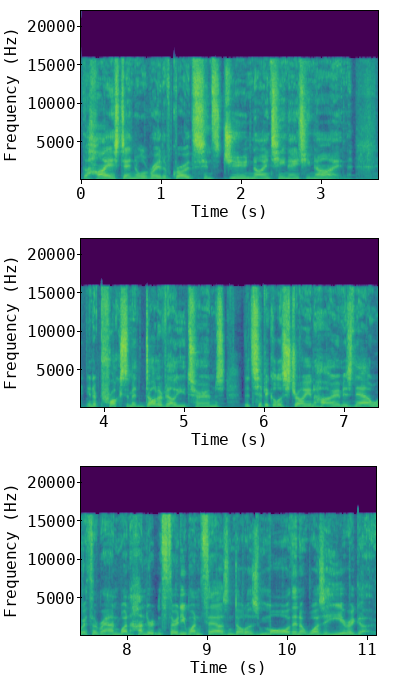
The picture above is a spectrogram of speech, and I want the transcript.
the highest annual rate of growth since June 1989. In approximate dollar value terms, the typical Australian home is now worth around $131,000 more than it was a year ago.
